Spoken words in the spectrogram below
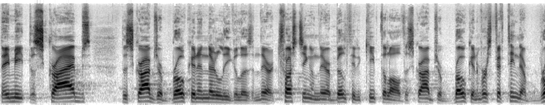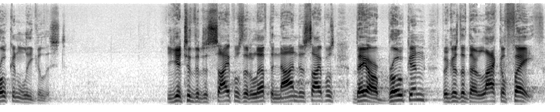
They meet the scribes. The scribes are broken in their legalism. They are trusting in their ability to keep the law. The scribes are broken. In verse 15, they're broken legalists. You get to the disciples that are left, the nine disciples, they are broken because of their lack of faith.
